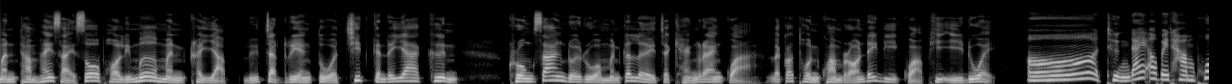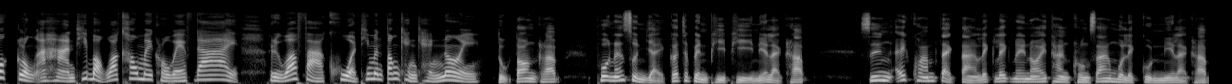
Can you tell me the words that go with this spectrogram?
มันทำให้สายโซ่พอลิเมอร์มันขยับหรือจัดเรียงตัวชิดกันได้ยากขึ้น โครงสร้างโดยรวมมันก็เลยจะแข็งแรงกว่า แล้วก็ทนความร้อนได้ดีกว่า PE ด้วย อ๋อ ถึงได้เอาไปทำพวกกล่องอาหารที่บอกว่าเข้าไมโครเวฟได้ หรือว่าฝาขวดที่มันต้องแข็งๆหน่อย ถูกต้องครับ พวกนั้นส่วนใหญ่ก็จะเป็น PP นี่แหละครับ ซึ่งไอ้ความแตกต่างเล็ก ๆ น้อย ๆ ทางโครงสร้างโมเลกุลนี้แหละครับ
